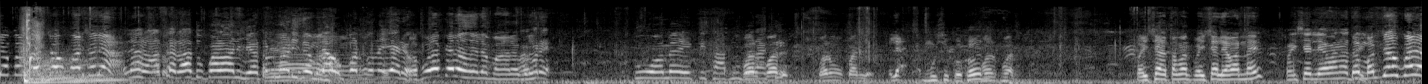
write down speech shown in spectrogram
લે પણ પૈસા ઉપાડજો લ્યા. રાતે રાત ઉપાડવાની મેટર મારી દે મને. એટલે નહીં આવ્યો. લફોડો પેલો છે એટલે મારા પર. બરાબર. તું અમે એકી સાપનું પર પર પર હું લે એટલે મુશી કોખો પર પર પૈસા તમારે પૈસા લેવાના નહીં? પૈસા લેવાના તો મને જવું પડે?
